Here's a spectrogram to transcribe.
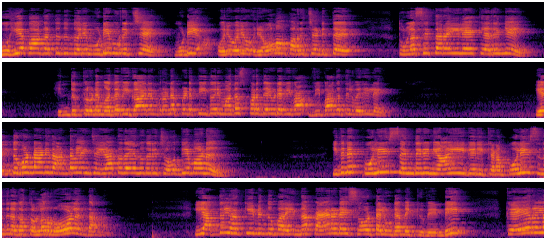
ഗുഹ്യഭാഗത്ത് നിന്ന് ഒരു മുടി മുറിച്ച് മുടി ഒരു ഒരു രോമം പറിച്ചെടുത്ത് തുളസിത്തറയിലേക്ക് എറിഞ്ഞ് ഹിന്ദുക്കളുടെ മതവികാരം വ്രണപ്പെടുത്തി ഇതൊരു മതസ്പർദ്ധയുടെ വിഭാഗത്തിൽ വരില്ലേ? എന്തുകൊണ്ടാണ് ഇത് അണ്ടർലൈൻ ചെയ്യാത്തത് എന്നതൊരു ചോദ്യമാണ്. ഇതിനെ പോലീസ് എന്തിന് ന്യായീകരിക്കണം? പോലീസിന് ഇതിനകത്തുള്ള റോൾ എന്താണ്? ഈ അബ്ദുൽ ഹക്കീം എന്ന് പറയുന്ന പാരഡൈസ് ഹോട്ടൽ ഉടമയ്ക്ക് വേണ്ടി കേരള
